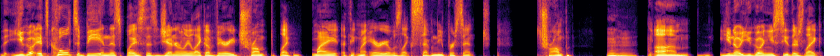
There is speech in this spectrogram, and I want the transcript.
you go. It's cool to be in this place that's generally like a very Trump. Like my, I think my area was like seventy percent Trump hmm um you know you go and you see there's like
